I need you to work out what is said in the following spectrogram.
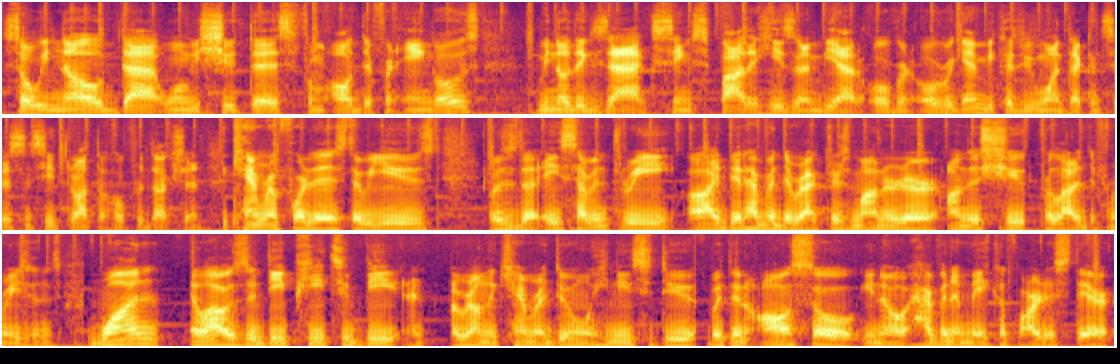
So we know that when we shoot this from all different angles, we know the exact same spot that he's gonna be at over and over again because we want that consistency throughout the whole production. The camera for this that we used was the a7 III. Uh, I did have a director's monitor on this shoot for a lot of different reasons. One, allows the DP to be around the camera doing what he needs to do, but then also, you know, having a makeup artist there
